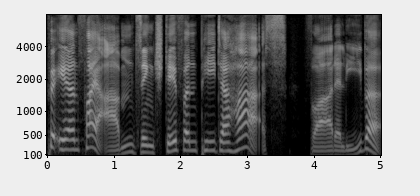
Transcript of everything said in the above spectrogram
Für ihren Feierabend singt Stefan Peter Haas. Wahre Liebe.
